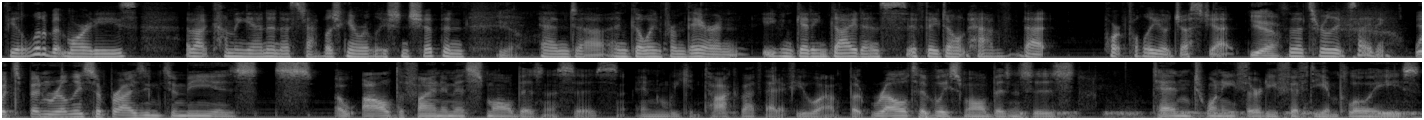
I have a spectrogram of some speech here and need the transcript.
feel a little bit more at ease about coming in and establishing a relationship and Yeah. and uh, and going from there, and even getting guidance if they don't have that portfolio just yet. Yeah. so that's really exciting. What's been really surprising to me is I'll define them as small businesses, and we can talk about that if you want, but relatively small businesses 10, 20, 30, 50 employees,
